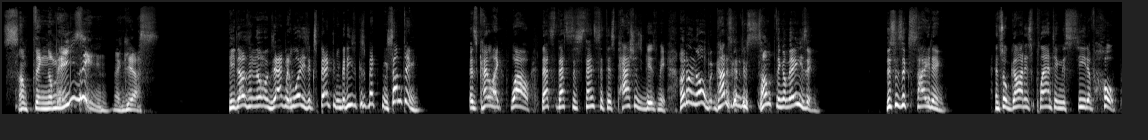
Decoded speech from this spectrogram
Something amazing, I guess. He doesn't know exactly what he's expecting, but he's expecting something. It's kind of like, wow, that's, that's the sense that this passage gives me. I don't know, but God is going to do something amazing. This is exciting. And so God is planting this seed of hope,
